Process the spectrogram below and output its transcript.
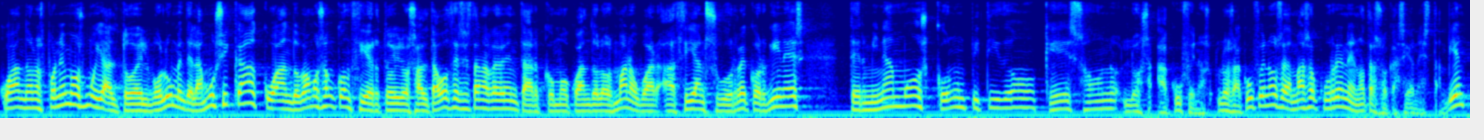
Cuando nos ponemos muy alto el volumen de la música, cuando vamos a un concierto y los altavoces están a reventar, como cuando los Manowar hacían su récord Guinness, terminamos con un pitido que son los acúfenos. Los acúfenos además ocurren en otras ocasiones también.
